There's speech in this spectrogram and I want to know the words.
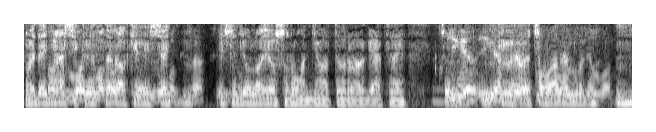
Majd egy másik magas összerakja, és egy, robotizáció. és egy olajos rongyal törölgetve. csomag- Igen, igen, küld a nem nagyon van. Mhm.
